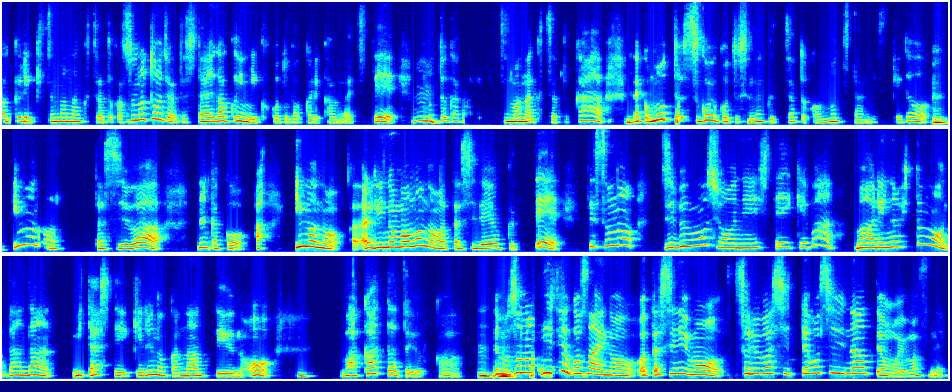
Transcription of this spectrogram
学歴積まなくちゃとか、その当時私大学院に行くことばっかり考えてて、うん、もっと学歴積まなくちゃとか、なんかもっとすごいことしなくちゃとか思ってたんですけど、うん、今の私はなんかこうあ今のありのままの私でよくってでその自分を承認していけば周りの人もだんだん満たしていけるのかなっていうのを分かったというか、うん、でもその25歳の私にもそれは知ってほしいなって思いますね。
